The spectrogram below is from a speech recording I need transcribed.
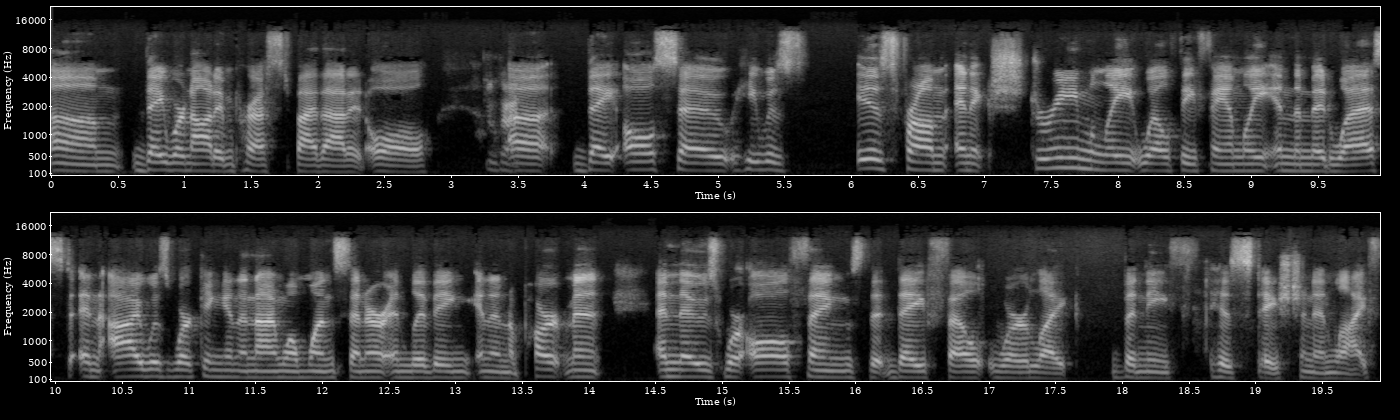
Um, they were not impressed by that at all. okay. Uh, they also he was is from an extremely wealthy family in the Midwest, and I was working in a nine one one center and living in an apartment, and those were all things that they felt were like beneath his station in life.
